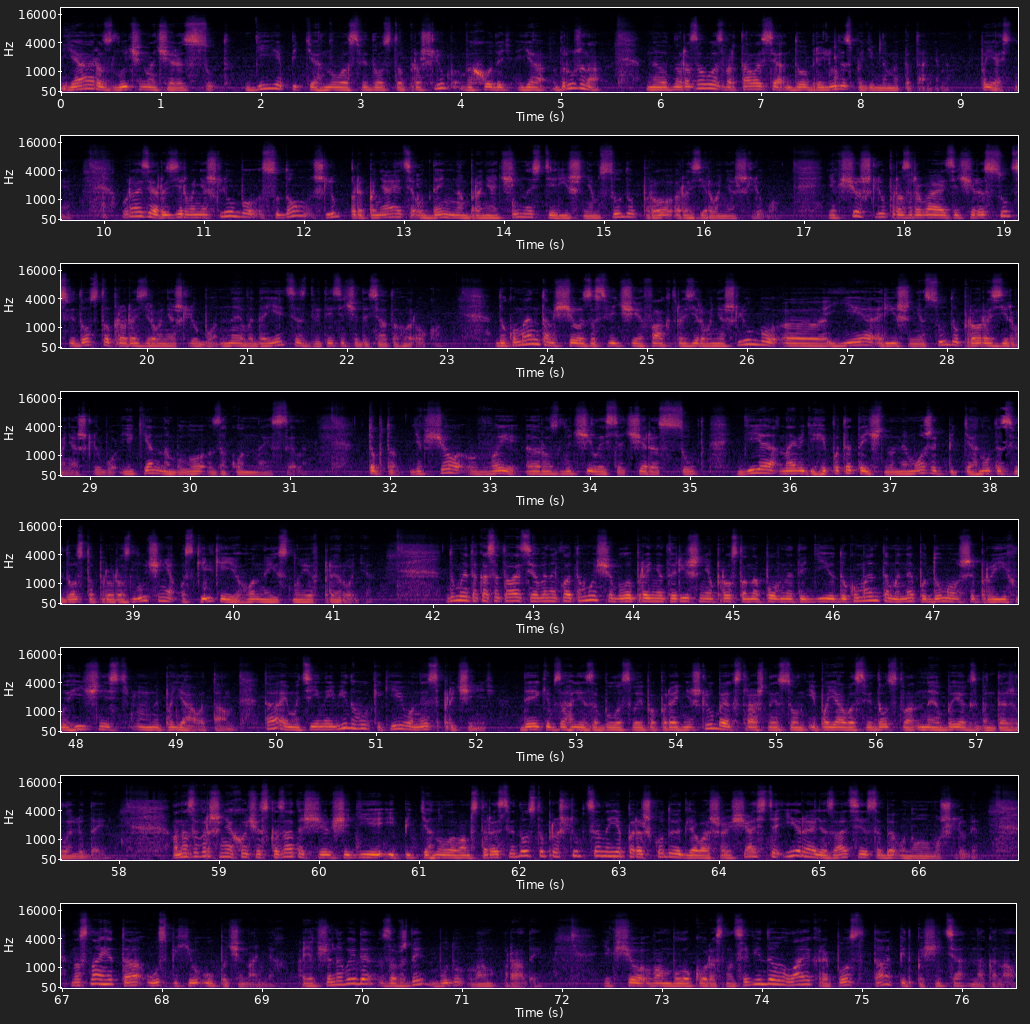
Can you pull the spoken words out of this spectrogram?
Я розлучена через суд. Дія підтягнула свідоцтво про шлюб. Виходить, я одружена. Неодноразово зверталися добрі люди з подібними питаннями. Пояснюю, у разі розірвання шлюбу судом шлюб припиняється у день набрання чинності рішенням суду про розірвання шлюбу. Якщо шлюб розривається через суд, свідоцтво про розірвання шлюбу не видається з 2010 року. Документом, що засвідчує факт розірвання шлюбу, е, є рішення суду про розірвання шлюбу, яке набуло законної сили. Тобто, якщо ви розлучилися через суд, дія навіть гіпотетично не може підтягнути свідоцтво про розлучення, оскільки його не існує в природі. Думаю, така ситуація виникла тому, що було прийнято рішення просто наповнити дію документами, не подумавши про їх логічність появи там та емоційний відгук, який вони спричинять. Деякі взагалі забули свої попередні шлюби як страшний сон, і поява свідоцтва неабияк збентежила людей. А на завершення хочу сказати, що якщо дія і підтягнула вам старе свідоцтво про шлюб, це не є перешкодою для вашого щастя і реалізації себе у новому шлюбі, наснаги та успіхів у починаннях. А якщо не вийде, завжди буду вам радий. Якщо вам було корисно це відео, лайк, репост та підпишіться на канал.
